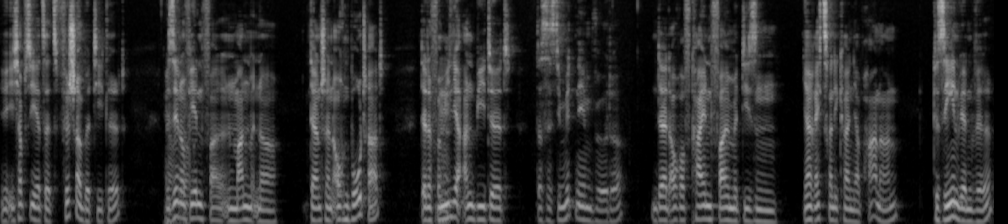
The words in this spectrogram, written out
ich habe sie jetzt als Fischer betitelt. Wir Ja, sehen auf jeden Fall einen Mann mit einer, der anscheinend auch ein Boot hat, der der Familie anbietet, dass es die mitnehmen würde. Und der halt auch auf keinen Fall mit diesen, ja, rechtsradikalen Japanern gesehen werden will.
